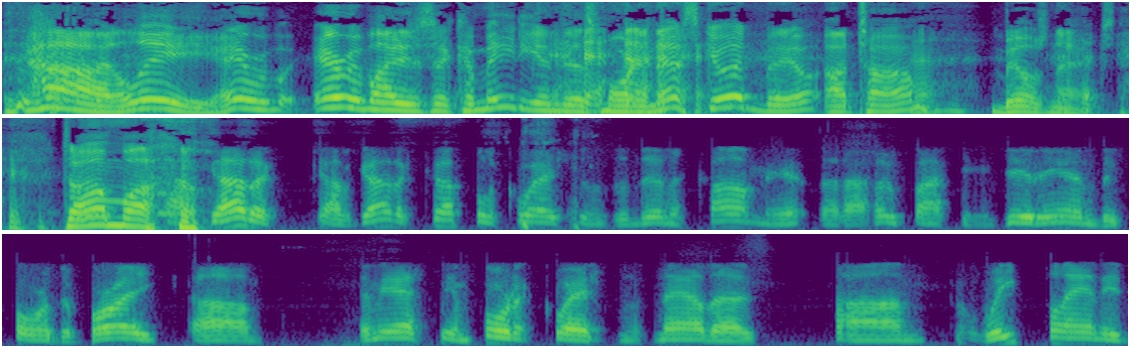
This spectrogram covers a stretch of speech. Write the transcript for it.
Golly, everybody, everybody's a comedian this morning. That's good, Bill. Uh, Tom, Bill's next. Tom, uh, I've got a I've got a couple of questions and then a comment that I hope I can get in before the break. Um, let me ask the important questions now, though. Um, we planted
